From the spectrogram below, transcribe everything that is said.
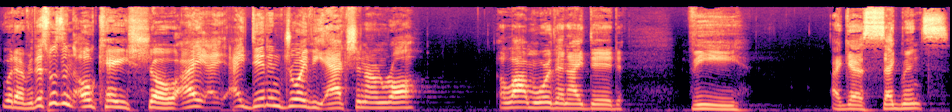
whatever. This was an okay show. I, I, I did enjoy the action on Raw a lot more than I did the I guess segments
